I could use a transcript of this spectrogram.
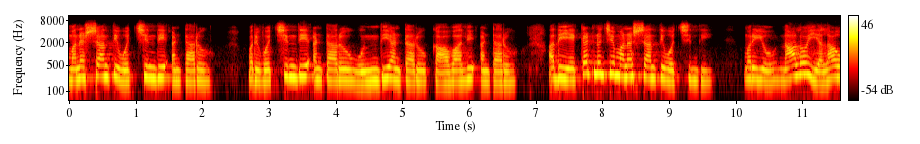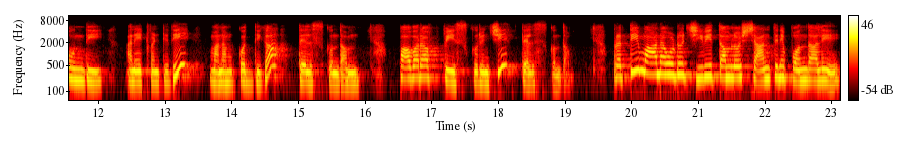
మనశ్శాంతి వచ్చింది అంటారు. మరి వచ్చింది అంటారు ఉంది అంటారు కావాలి అంటారు. అది ఎక్కడి నుంచి మనశ్శాంతి వచ్చింది? మరియు నాలో ఎలా ఉంది? అనేటువంటిది మనం కొద్దిగా తెలుసుకుందాం. పవర్ ఆఫ్ పీస్ గురించి తెలుసుకుందాం. ప్రతి మానవుడు జీవితంలో శాంతిని పొందాలి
